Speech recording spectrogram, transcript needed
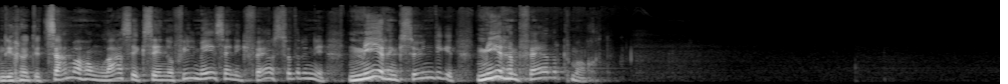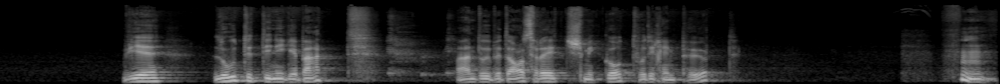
und ich könnte den Zusammenhang lesen, ich sehe noch viel mehr seine Verse drin. Wir haben gesündigt, wir haben Fehler gemacht. Wie lautet deine Gebet, wenn du über das redest mit Gott, wo dich empört? Hm,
